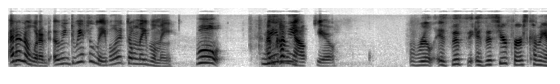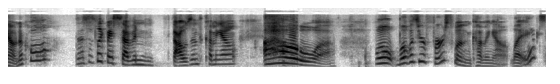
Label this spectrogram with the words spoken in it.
I don't know what I'm. I mean, do we have to label it? Don't label me. Well, I'm coming out to you. Real is this is this your first coming out, Nicole? This is like my seven thousandth coming out. Oh. Well, what was your first one coming out like? What?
